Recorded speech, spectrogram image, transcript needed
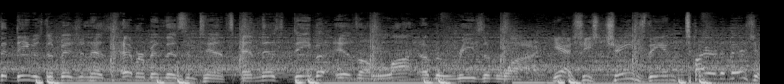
the Divas division has ever been this intense, and this Diva is a lot of the reason why. Yeah, she's changed the entire division.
